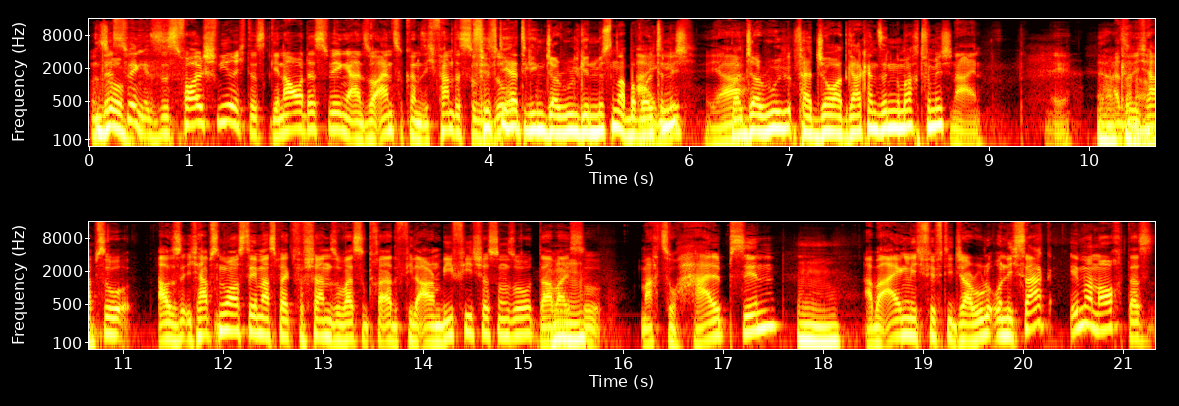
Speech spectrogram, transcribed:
Und So. deswegen ist es voll schwierig, das genau deswegen also einzukönnen. Ich fand es sowieso. 50 hätte gegen Ja Rule gehen müssen, aber wollte nicht. ja. Weil Ja Rule, Fat Joe hat gar keinen Sinn gemacht für mich. Nein. Ja, also ich habe so, also ich habe es nur aus dem Aspekt verstanden, so weißt du, gerade viele RB-Features und so, da war ich Mhm. so, macht so halb Sinn, aber eigentlich 50 Ja Rule. Und ich sag immer noch, dass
